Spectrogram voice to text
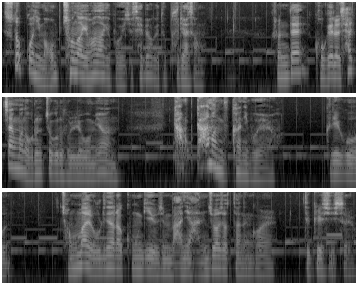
수도권이 막 엄청나게 환하게 보이죠. 새벽에도 불야성. 그런데 고개를 살짝만 오른쪽으로 돌려보면 깜깜한 북한이 보여요. 그리고 정말 우리나라 공기 요즘 많이 안 좋아졌다는 걸 느낄 수 있어요.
